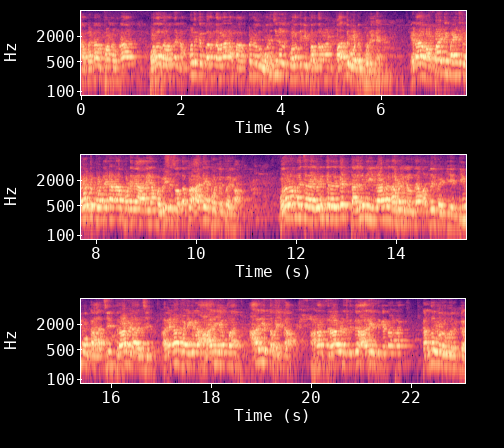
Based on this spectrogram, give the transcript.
நம்ம என்ன பண்ணோம்னா முதல்ல வந்து நம்மளுக்கு பிறந்தவனா நம்ம அப்பனுக்கு ஒரிஜினல் குழந்தைக்கு பிறந்தவனான்னு பார்த்து ஓட்டு போடுங்க. ஏன்னா அப்பாட்டி பையனுக்கு ஓட்டு போட்டேன்னா நான் போடுவேன் அவன் நம்ம வீட்டு சொத்தப்ப ஆட்டையை போட்டு போயிடுவான். முதலமைச்சரா இருக்கிறதுக்கு தகுதி இல்லாத நபர்கள் தான் வந்து இன்னைக்கு திமுக ஆட்சி திராவிட ஆட்சி. அவன் என்ன பண்ணிக்கிறான்? ஆரியம் ஆரியத்தை வைக்கலாம் ஆனா திராவிடத்துக்கு ஆரியத்துக்கு என்னன்னா கள்ள உறவு இருக்கு.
